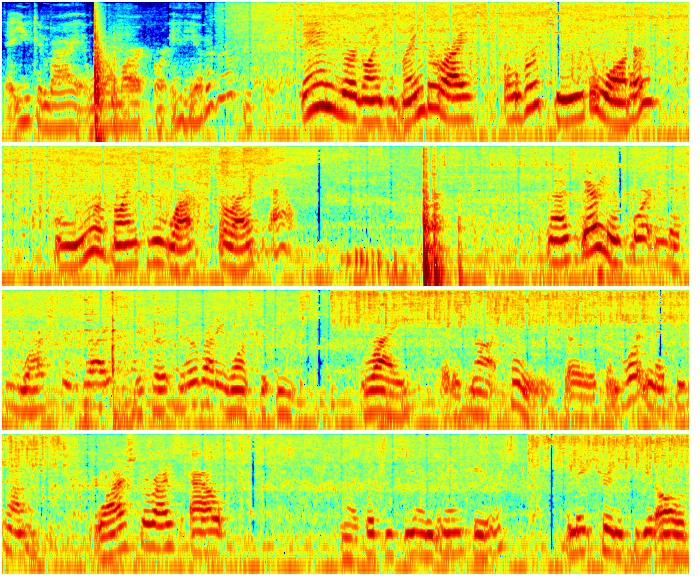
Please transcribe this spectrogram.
that you can buy at Walmart or any other grocery store. Then you're going to bring the rice over to the water and you are going to wash the rice out. Now it's very important that you wash this rice because nobody wants to eat rice that is not clean. So it's important that you kind of wash the rice out like what you see I'm doing here and make sure that you get all of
